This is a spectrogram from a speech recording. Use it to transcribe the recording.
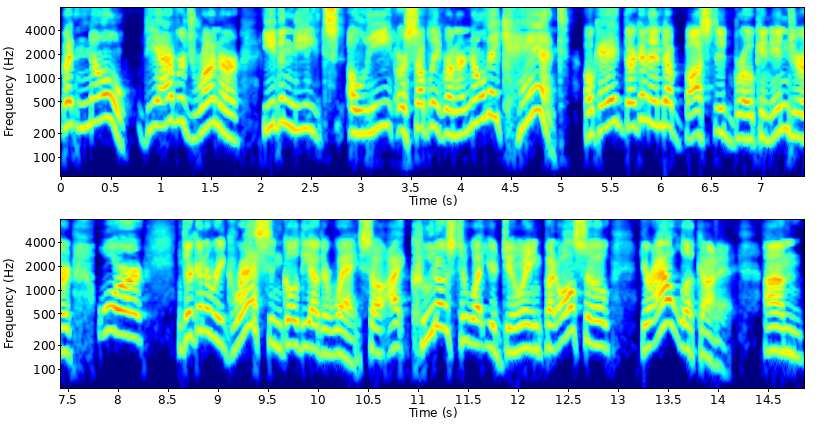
But no, the average runner, even the elite or sub elite runner, no, they can't. Okay. They're going to end up busted, broken, injured, or they're going to regress and go the other way. So I kudos to what you're doing, but also your outlook on it. Um,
